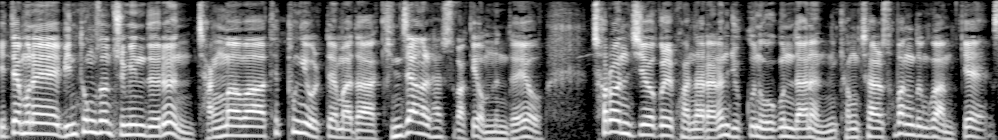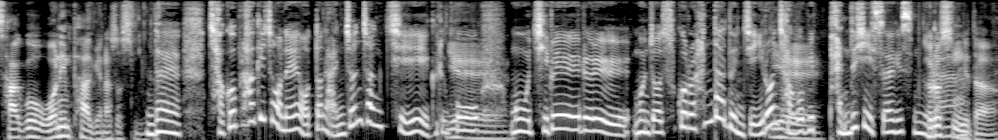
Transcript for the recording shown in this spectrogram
이 때문에 민통선 주민들은 장마와 태풍이 올 때마다 긴장을 할 수밖에 없는데요. 철원 지역을 관할하는 육군 5군단은 경찰 소방 등과 함께 사고 원인 파악에 나섰습니다. 네, 작업을 하기 전에 어떤 안전 장치 그리고 예. 뭐 지뢰를 먼저 수거를 한다든지 이런 예. 작업이 반드시 있어야겠습니다. 그렇습니다.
